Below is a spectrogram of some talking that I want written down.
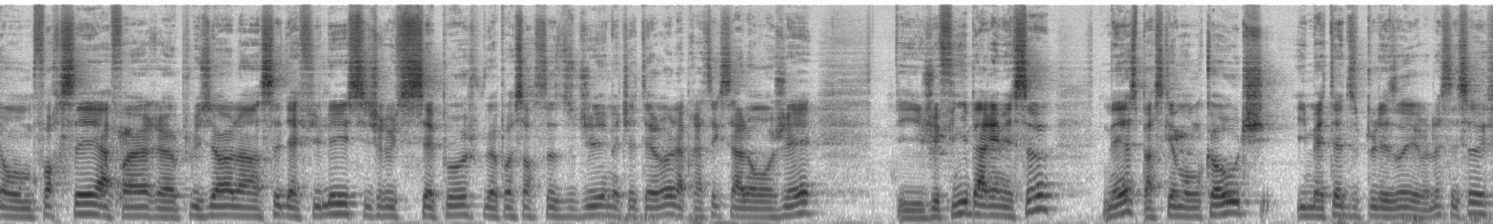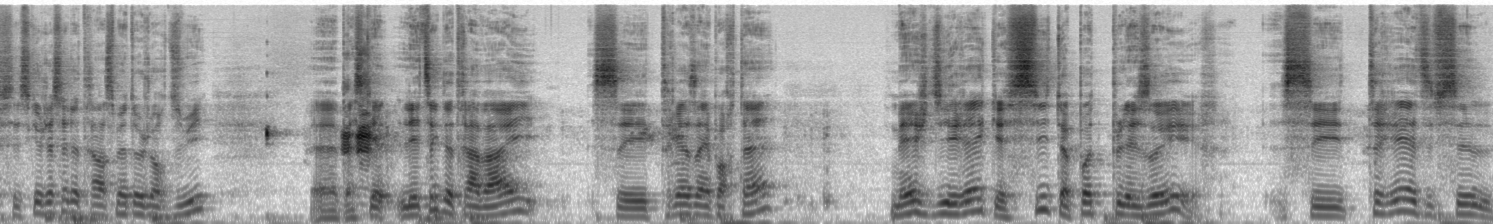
On me forçait à faire euh, plusieurs lancers d'affilée. Si je réussissais pas, je pouvais pas sortir du gym, etc. La pratique s'allongeait. Puis j'ai fini par aimer ça. Mais c'est parce que mon coach, il mettait du plaisir. Là, c'est ça, c'est ce que j'essaie de transmettre aujourd'hui. Euh, parce que l'éthique de travail, c'est très important. Mais je dirais que si t'as pas de plaisir, c'est très difficile.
